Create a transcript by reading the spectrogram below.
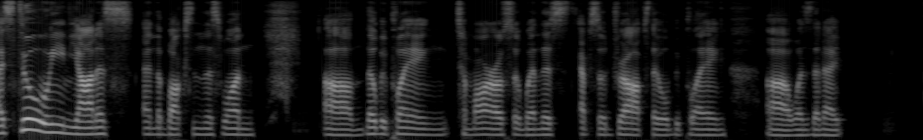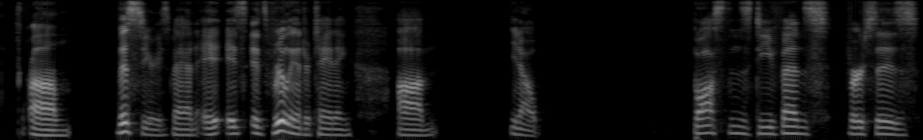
I still lean Giannis and the Bucks in this one. Um, they'll be playing tomorrow, so when this episode drops, they will be playing uh, Wednesday night. Um, this series, man, it, it's it's really entertaining. Um, you know, Boston's defense versus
